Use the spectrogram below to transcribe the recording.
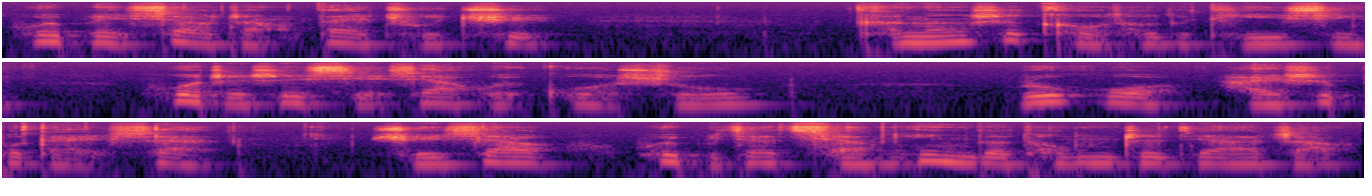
会被校长带出去，可能是口头的提醒，或者是写下悔过书。如果还是不改善，学校会比较强硬地通知家长。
